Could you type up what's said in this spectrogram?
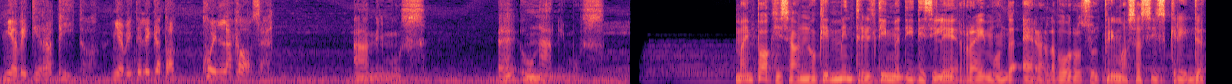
Mi avete rapito, mi avete legato a quella cosa. Animus. È un Animus. Ma in pochi sanno che mentre il team di Desilé e Raymond era a lavoro sul primo Assassin's Creed,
